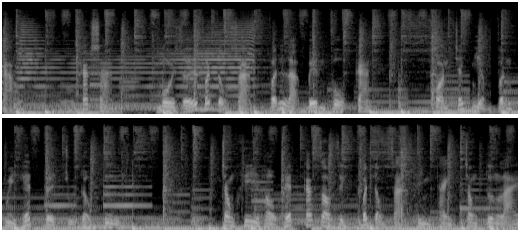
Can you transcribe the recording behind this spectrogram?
cáo, các sàn, môi giới bất động sản vẫn là bên vô can, còn trách nhiệm vẫn quy hết về chủ đầu tư. Trong khi hầu hết các giao dịch bất động sản hình thành trong tương lai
